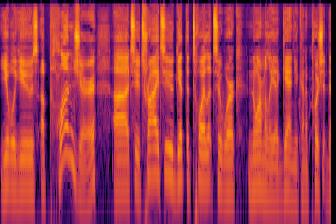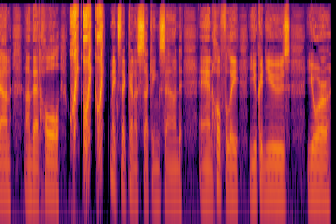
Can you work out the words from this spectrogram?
you will use a plunger uh, to try to get the toilet to work normally. Again, you kind of push it down on that hole. Quick, quick, quick, makes that kind of sucking sound. And hopefully, you can use your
